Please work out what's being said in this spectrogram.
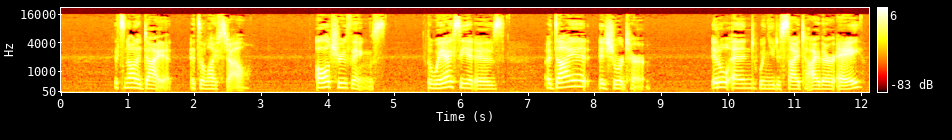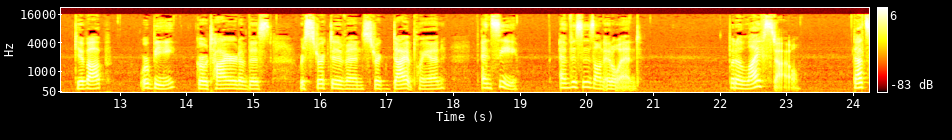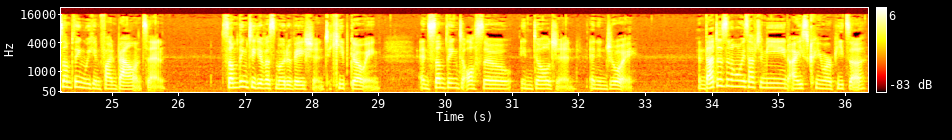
It's not a diet, it's a lifestyle all true things. The way I see it is a diet is short term. It'll end when you decide to either A, give up, or B, grow tired of this restrictive and strict diet plan, and C, emphasis on it'll end. But a lifestyle, that's something we can find balance in. Something to give us motivation to keep going, and something to also indulge in and enjoy. And that doesn't always have to mean ice cream or pizza.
